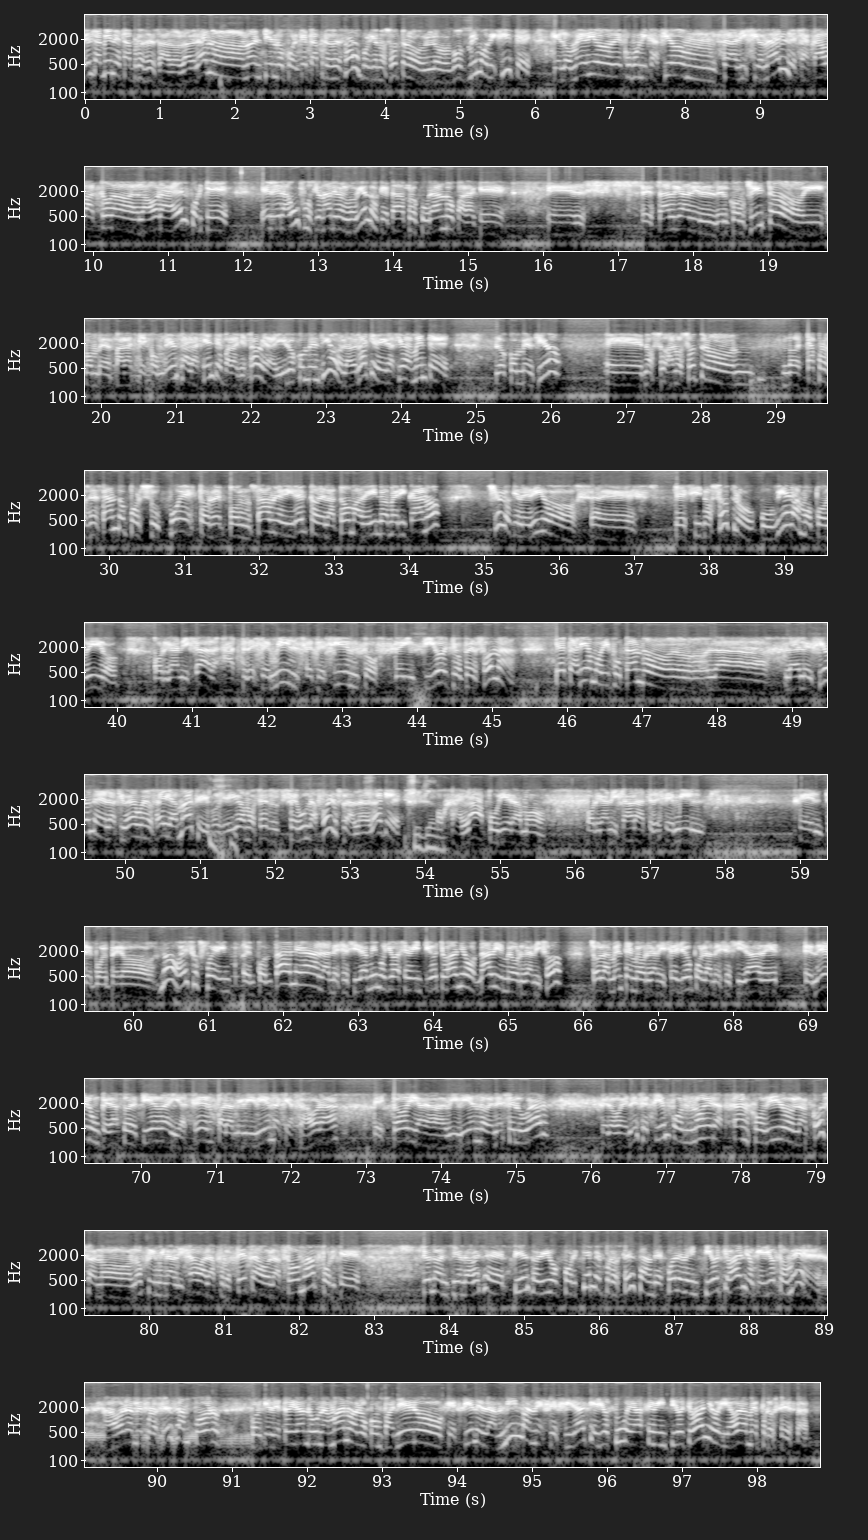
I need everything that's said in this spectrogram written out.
Él también está procesado. La verdad no, no entiendo por qué está procesado, porque nosotros, vos mismo dijiste, que los medios de comunicación tradicional le sacaba toda la hora a él, porque él era un funcionario del gobierno que estaba procurando para que, se salga del, conflicto y para que convenza a la gente para que salga. Y lo convenció, la verdad que desgraciadamente lo convenció eh, a nosotros nos está procesando por supuesto responsable directo de la toma de indoamericano. Yo lo que le digo, eh, que si nosotros hubiéramos podido organizar a 13.728 personas, ya estaríamos disputando la, la elección en la ciudad de Buenos Aires a Macri, porque íbamos a ser segunda fuerza. La verdad que ojalá pudiéramos organizar a 13.000 gente, pues, pero no, eso fue espontánea, la necesidad mismo, yo hace 28 años nadie me organizó, solamente me organicé yo por la necesidad de tener un pedazo de tierra y hacer para mi vivienda que hasta ahora estoy ah, viviendo en ese lugar pero en ese tiempo no era tan jodido la cosa, no, no criminalizaba la protesta o la toma, porque yo no entiendo, a veces pienso, digo, ¿por qué me procesan después de 28 años que yo tomé? Ahora me procesan por porque le estoy dando una mano a los compañeros que tienen la misma necesidad que yo tuve hace 28 años y ahora me procesan.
